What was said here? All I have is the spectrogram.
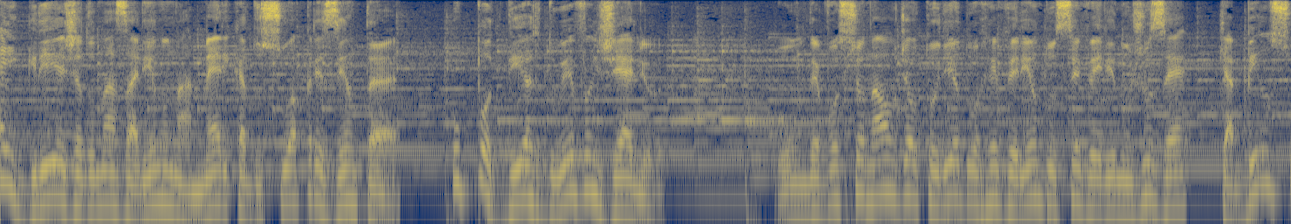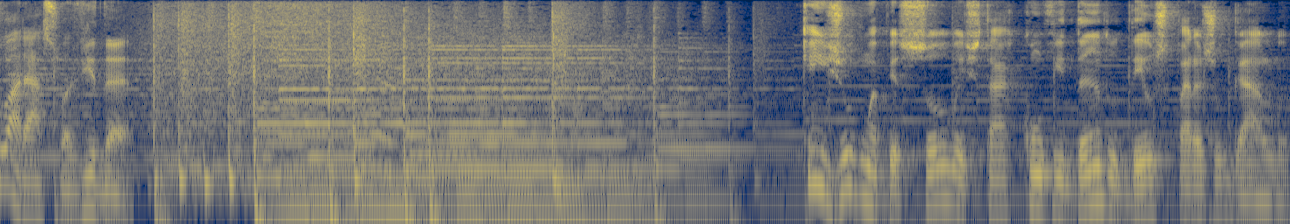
A Igreja do Nazareno na América do Sul apresenta O Poder do Evangelho. Um devocional de autoria do Reverendo Severino José que abençoará sua vida. Quem julga uma pessoa está convidando Deus para julgá-lo.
